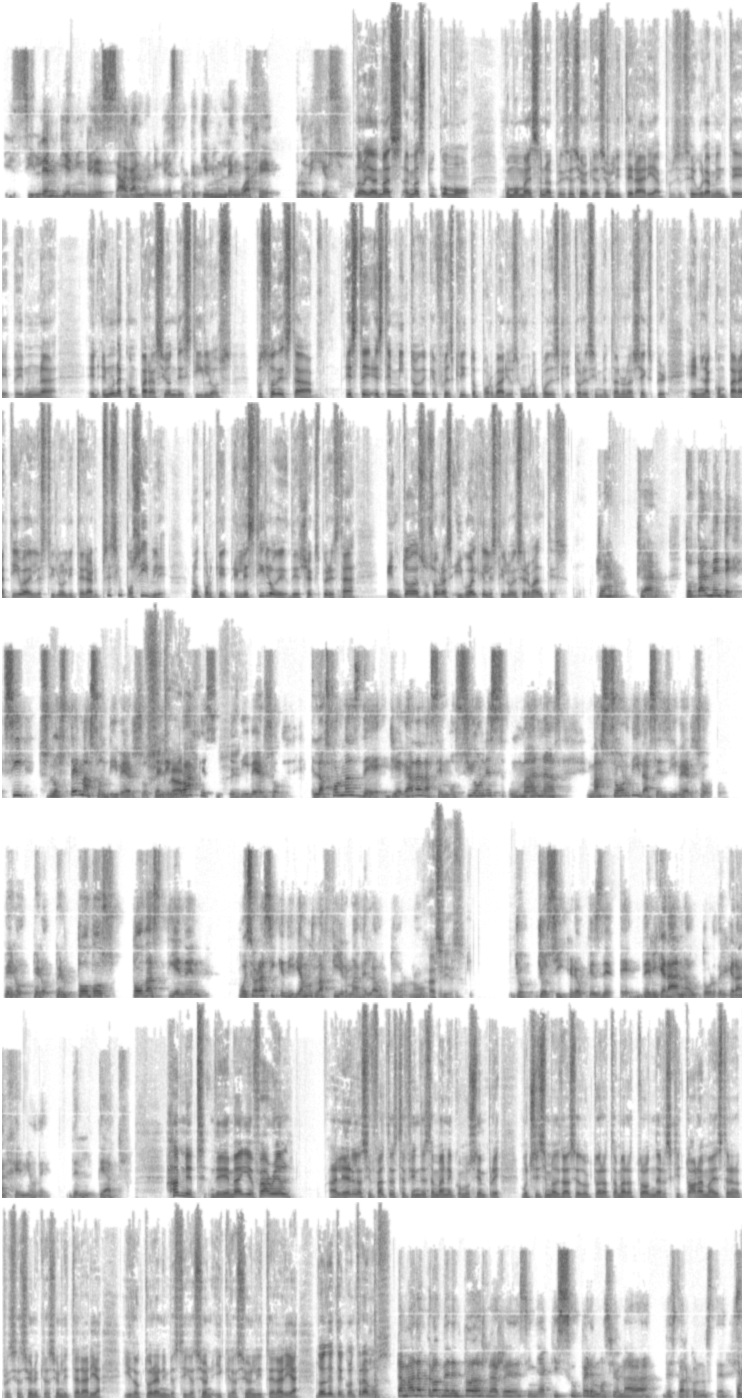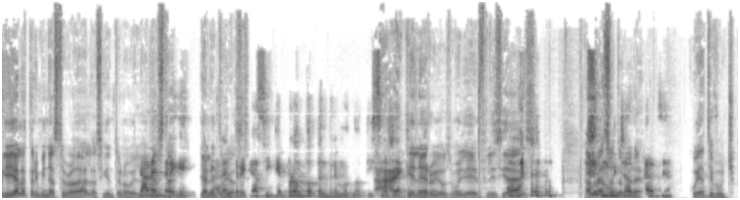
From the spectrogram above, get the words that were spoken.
y si leen bien inglés, háganlo en inglés porque tiene un lenguaje prodigioso. No, y además, además tú como, como maestra en apreciación y creación literaria, pues seguramente en una, en una comparación de estilos, pues toda esta este, este mito de que fue escrito por varios, un grupo de escritores inventaron a Shakespeare, en la comparativa del estilo literario, pues es imposible, ¿no? Porque el estilo de, Shakespeare está en todas sus obras, igual que el estilo de Cervantes. Claro, claro, totalmente. Sí, los temas son diversos, el lenguaje es, diverso, las formas de llegar a las emociones humanas más sórdidas es diverso, pero, pero, pero todos, todas tienen, pues ahora sí que diríamos la firma del autor, ¿no? Así es yo, yo sí creo que es de, del gran autor, del gran genio de, del teatro. Hamlet, de Maggie Farrell. A leerla sin falta este fin de semana y como siempre, muchísimas gracias, doctora Tamara Trotner, escritora, maestra en apreciación y creación literaria y doctora en investigación y creación literaria. ¿Dónde te encontramos? Tamara Trotner en todas las redes, Iñaki, súper emocionada de estar con ustedes. Porque ya la terminaste, ¿verdad? La siguiente novela. Ya, la entregué, ya, la, entregué, así que pronto tendremos noticias. Ay, qué nervios, muy bien, felicidades. Abrazo, Muchas gracias. Cuídate mucho.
